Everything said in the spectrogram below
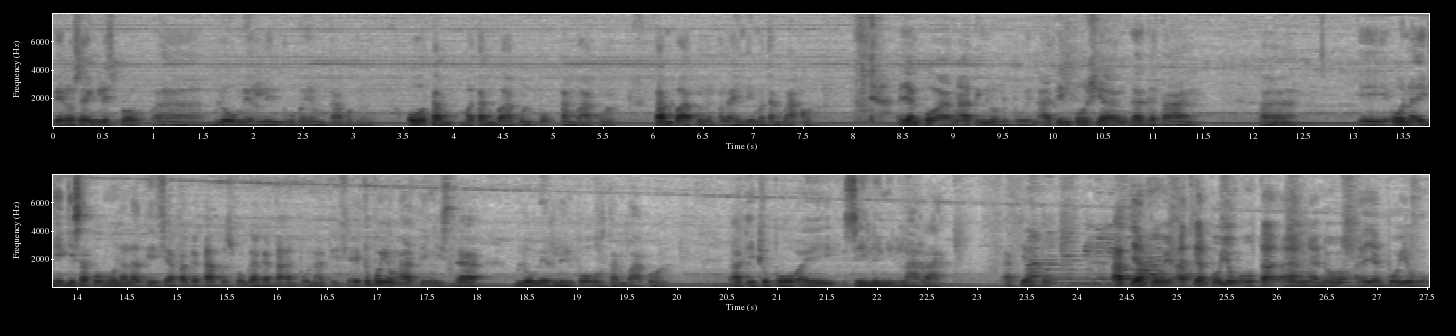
Pero sa English po, ah, blue merlin po ba yung tawag yun? O tam, matambakol po, tambakol. Tambakol na pala, hindi matambakol. Ayan po ang ating lulutuin. Atin po siyang gagataan. Ah, eh, una, igigisa po muna natin siya. Pagkatapos po gagataan po natin siya. Ito po yung ating isda, blue merlin po o tambakol. At ito po ay siling lara. At yan po, at yan po, at yan po yung uta, ang ano, ayan po yung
